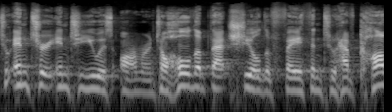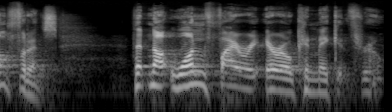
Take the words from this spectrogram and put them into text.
to enter into you as armor and to hold up that shield of faith and to have confidence that not one fiery arrow can make it through.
